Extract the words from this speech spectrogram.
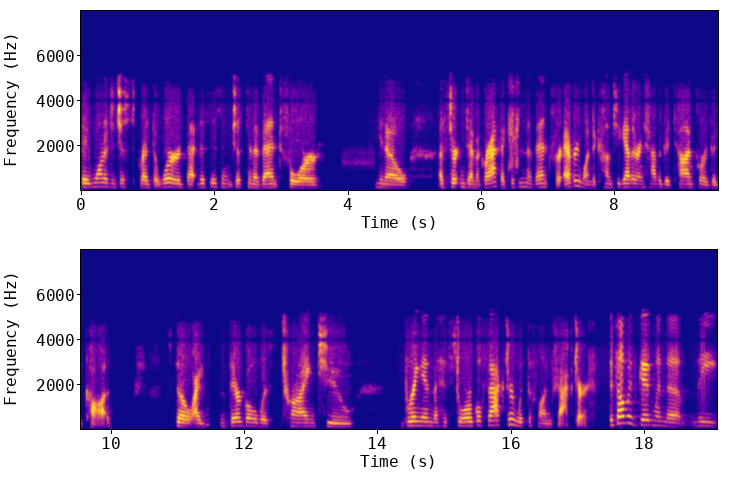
they wanted to just spread the word that this isn't just an event for, you know, a certain demographic. This is an event for everyone to come together and have a good time for a good cause. So I, their goal was trying to bring in the historical factor with the fun factor. It's always good when the the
